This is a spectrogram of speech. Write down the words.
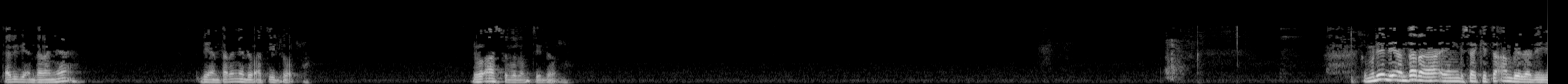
tadi di antaranya di antaranya doa tidur. Doa sebelum tidur. Kemudian di antara yang bisa kita ambil dari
